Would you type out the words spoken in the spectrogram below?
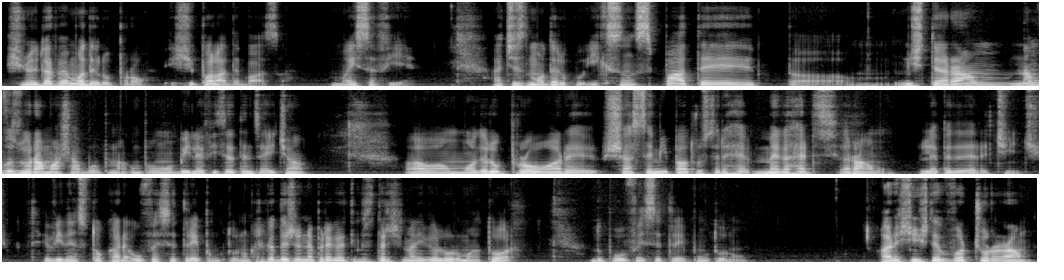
Și nu doar pe modelul Pro, e și pe ăla de bază. Mai să fie. Acest model cu X în spate, uh, niște RAM, n-am văzut RAM așa bun până acum pe mobile, fiți atenți aici. Uh, modelul Pro are 6400 MHz RAM LPDDR5. Evident, stocare UFS 3.1. Cred că deja ne pregătim să trecem la nivelul următor după UFS 3.1. Are și niște virtual RAM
